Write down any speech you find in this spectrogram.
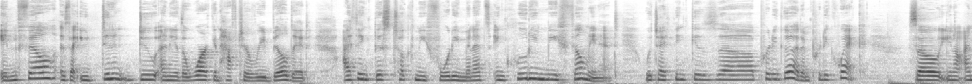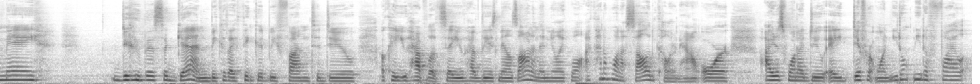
infill is that you didn't do any of the work and have to rebuild it. I think this took me 40 minutes, including me filming it, which I think is uh, pretty good and pretty quick. So, you know, I may do this again because I think it'd be fun to do. Okay, you have, let's say, you have these nails on, and then you're like, well, I kind of want a solid color now, or I just want to do a different one. You don't need to file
